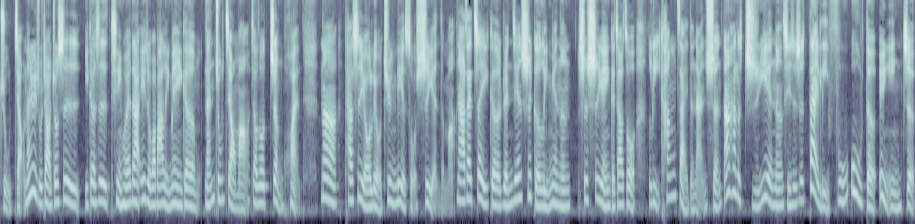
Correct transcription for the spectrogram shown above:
主角，男女主角就是一个是《请回答一九八八》里面一个男主角嘛，叫做郑焕。那他是由柳俊烈所饰演的嘛？那在这一个人间失格里面呢，是饰演一个叫做李康仔的男生。那他的职业呢，其实是代理服务的运营者。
